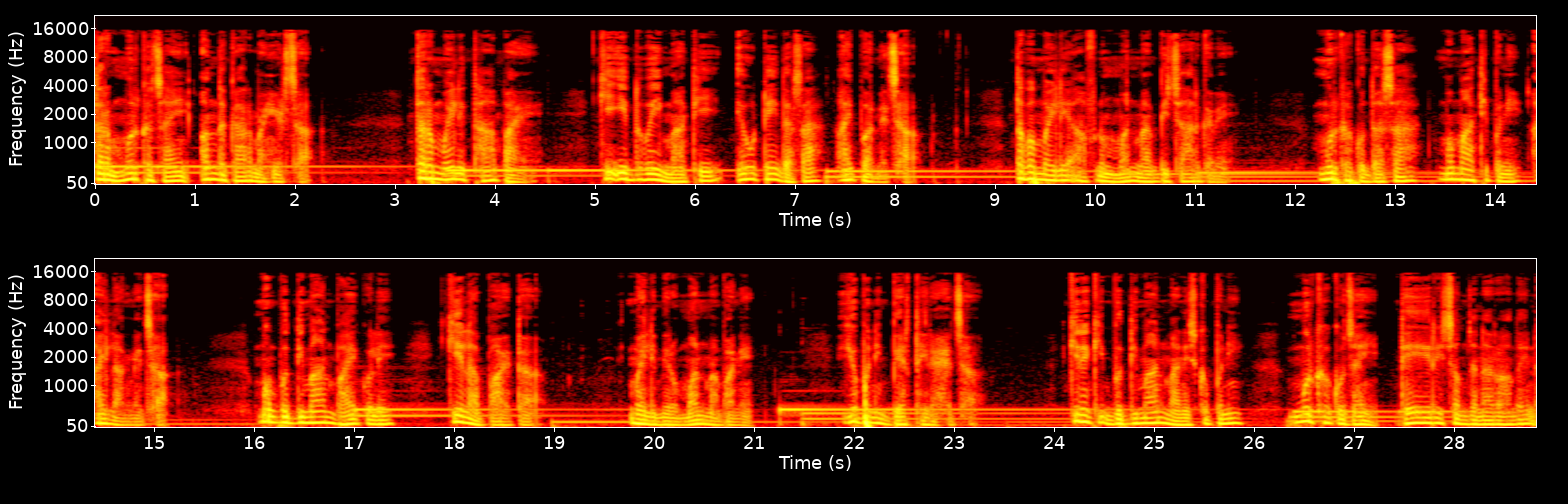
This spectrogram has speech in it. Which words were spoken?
तर मूर्ख चाहिँ अन्धकारमा हिँड्छ। तर मैले थाहा पाएँ कि यी दुवै माथि एउटै दशा आइपर्नेछ। तब मैले आफ्नो मनमा विचार गरेँ मूर्खको दशा म माथि पनि आइलाग्नेछ। म बुद्धिमान भएकोले के लाभ भयो त? मैले मेरो मनमा भने यो पनि व्यर्थै रहेछ। किनकि बुद्धिमान मानिसको पनि मूर्खको झैँ धेरै सम्झना रहँदैन।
